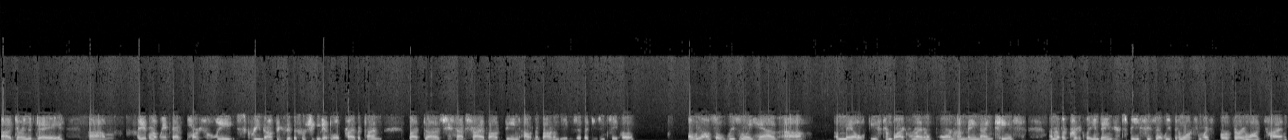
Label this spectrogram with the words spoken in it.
uh, during the day. Um, They've, we've got partially screened off exhibits where she can get a little private time, but uh, she's not shy about being out and about in the exhibit. You can see her. And we also recently had uh, a male eastern black rhino born on May 19th, another critically endangered species that we've been working with for a very long time.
